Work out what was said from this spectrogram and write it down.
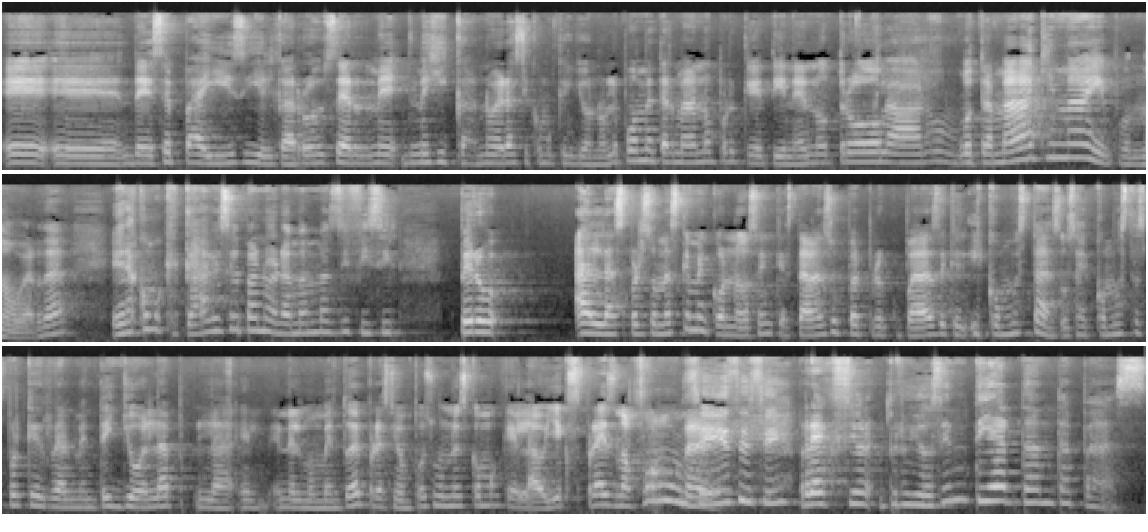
eh, eh, de ese país y el carro ser mexicano, era así como que yo no le puedo meter mano porque tienen otro, claro. otra máquina y pues no, ¿verdad? Era como que cada vez el panorama más difícil, pero a las personas que me conocen que estaban súper preocupadas de que, ¿y cómo estás? O sea, ¿cómo estás? Porque realmente yo en, la, en, el momento de presión, pues uno es como que la oye express, ¿no? Sí, sí, sí. Reacciona, pero yo sentía tanta paz.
